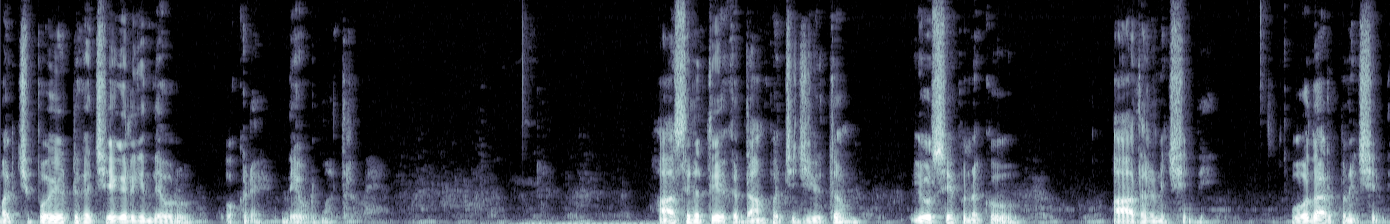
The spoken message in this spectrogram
మర్చిపోయేట్టుగా చేయగలిగింది ఎవరు? ఒక్కడే దేవుడు మాత్రం. ఆశనతు యొక్క దాంపత్య జీవితం యోసేపునకు ఆదరణిచ్చింది ఓదార్పునిచ్చింది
